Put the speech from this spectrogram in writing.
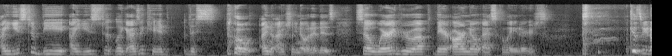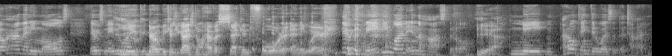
I used to be. I used to like as a kid. This. Oh, I know. I actually know what it is. So where I grew up, there are no escalators because we don't have any malls. There was maybe one. you no, because you guys don't have a second floor anywhere. there was maybe one in the hospital. yeah. Maybe I don't think there was at the time.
